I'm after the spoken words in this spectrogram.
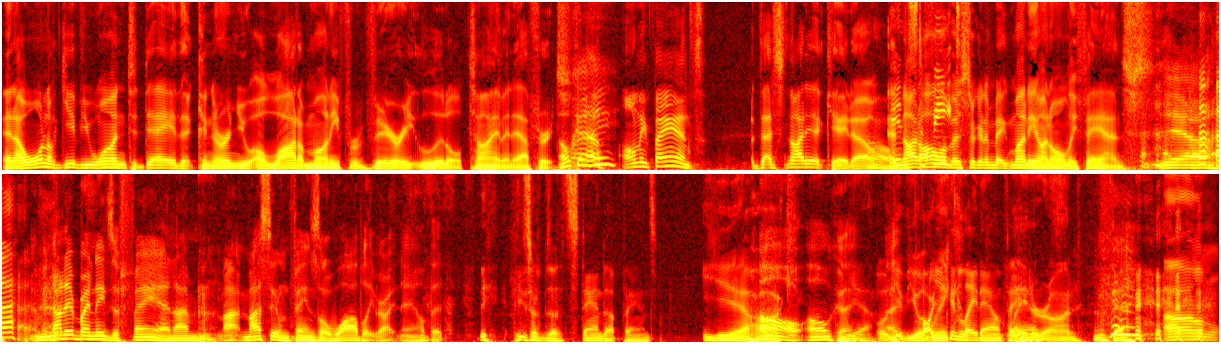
And I want to give you one today that can earn you a lot of money for very little time and effort. Okay. Only fans. That's not it, Kato. Oh. And not all of us are going to make money on OnlyFans. Yeah. I mean, not everybody needs a fan. I'm my, my ceiling fan's a little wobbly right now, but These are the stand-up fans. Yeah, Hawk. oh, oh, okay. Yeah. We'll give you a Or you can lay down later on. Okay. um,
